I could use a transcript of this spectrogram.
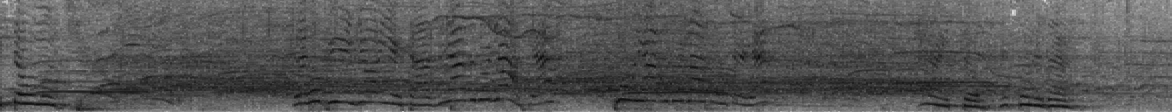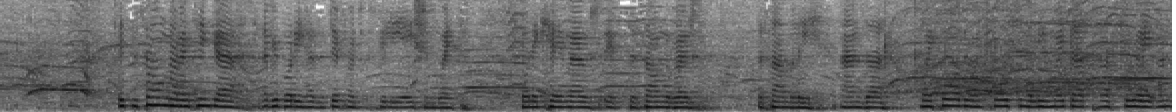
you so much. I hope you're enjoying yourselves. You having a good laugh, yeah? Totally having a good laugh out there, yeah? Alright, so this one is a. It's a song that I think uh, everybody has a different affiliation with. When it came out, it's a song about the family. And uh, my father, unfortunately, my dad passed away. And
